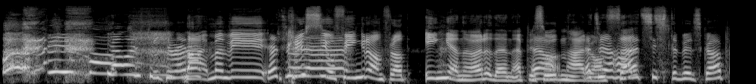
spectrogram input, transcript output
Jeg orker ikke mer, da. Nei, men vi krysser jo fingrene for at ingen hører den episoden Ja, her jeg tror jeg har et siste budskap.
